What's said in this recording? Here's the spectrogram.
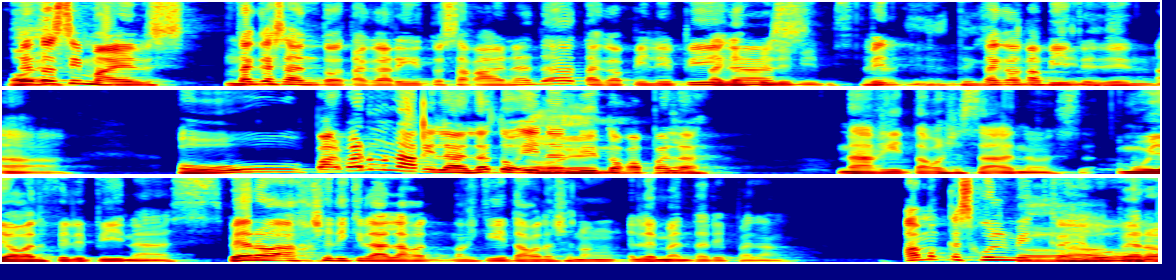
Ito si Miles, taga saan to? Taga rito sa Canada? Taga Pilipinas? Taga Philippines, taga Philippines. Taga Cavite din. Ah. Oh, pa- paano mo nakilala to? Eh, Oh, nandito ayun, ka pala. nakita ko siya sa ano, sa, umuwi ako ng Pilipinas. Pero actually kilala ko, nakikita ko na siya ng elementary pa lang. Ah, magka-schoolmate Oh. kayo. Ah, pero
